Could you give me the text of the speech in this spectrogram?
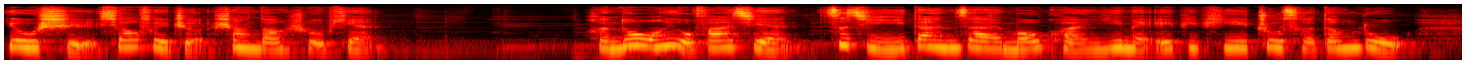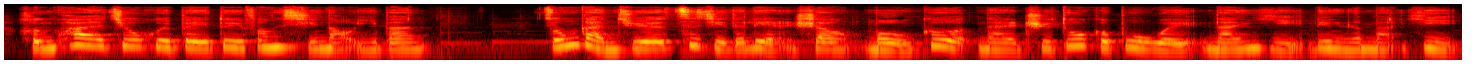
诱使消费者上当受骗。很多网友发现自己一旦在某款医美 APP 注册登录，很快就会被对方洗脑一般，总感觉自己的脸上某个乃至多个部位难以令人满意。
